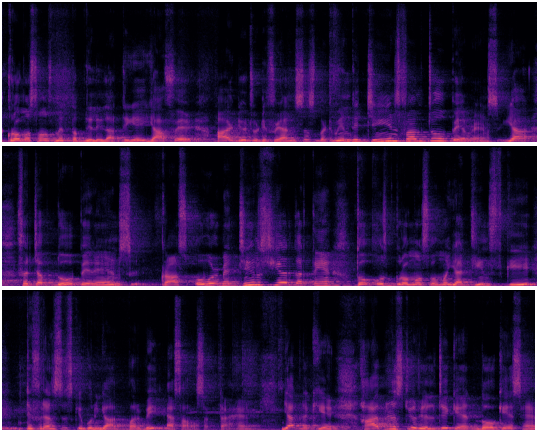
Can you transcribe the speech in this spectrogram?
क्रोमोसोम्स में तब्दीली लाती है। या फिर are due to differences between the genes from two parents या फिर जब दो पेरेंट्स क्रॉस ओवर में जीन्स शेयर करते हैं तो उस क्रोमोसोम या जीन्स की डिफरेंसेस की बुनियाद पर भी ऐसा हो सकता है। याद रखिए हाइब्रिड स्टीरियलिटी के दो केस हैं।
